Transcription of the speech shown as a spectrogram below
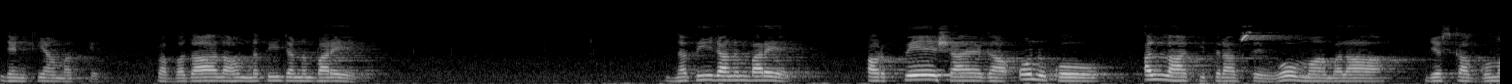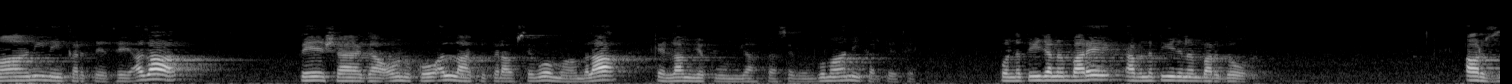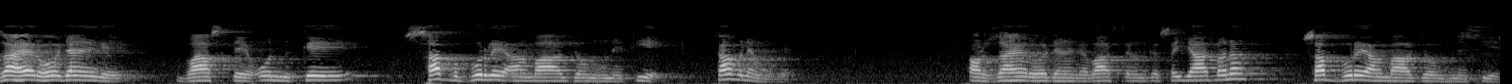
دن قیامت کے۔ بدا لہم نتیجہ نمبر ایک۔ نتیجہ نمبر ایک۔ اور پیش آئے گا ان کو اللہ کی طرف سے وہ معاملہ جس کا گمان ہی نہیں کرتے تھے۔ عذاب۔ پیش آئے گا ان کو اللہ کی طرف سے وہ معاملہ کہ لم یقون یا پیسے وہ گمان ہی کرتے تھے۔ وہ نتیجہ نمبر ایک، اب نتیجہ نمبر دو۔ اور ظاہر ہو جائیں گے واسطے ان کے سب برے اعمال جو انہوں نے کیے، سامنے ہوں گے۔ اور ظاہر ہو جائیں گے واسطے ان کے سیاد بنا، سب برے اعمال جو انہوں نے کیے۔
